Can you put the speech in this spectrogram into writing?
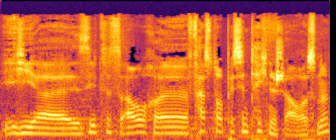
Hier sieht es auch äh, fast noch ein bisschen technischer aus, ne?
